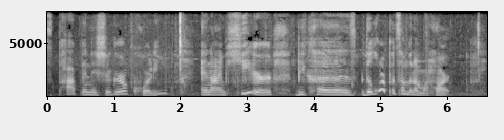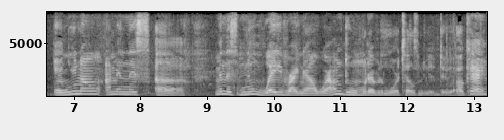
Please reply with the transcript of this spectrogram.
What's poppin'? It's your girl Courtie, and I'm here because the Lord put something on my heart. And you know, I'm in this uh I'm in this new wave right now where I'm doing whatever the Lord tells me to do, okay?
